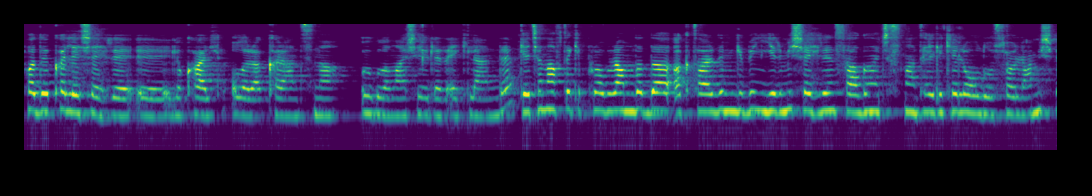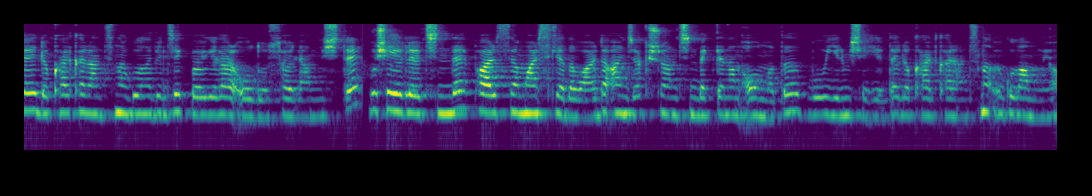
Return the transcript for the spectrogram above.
Pas-de-Calais şehri e, lokal olarak karantina uygulanan şehirlere eklendi. Geçen haftaki programda da aktardığım gibi 20 şehrin salgın açısından tehlikeli olduğu söylenmiş ve lokal karantina uygulanabilecek bölgeler olduğu söylenmişti. Bu şehirler içinde Paris ve Marsilya'da vardı ancak şu an için beklenen olmadı. Bu 20 şehirde lokal karantina uygulanmıyor.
